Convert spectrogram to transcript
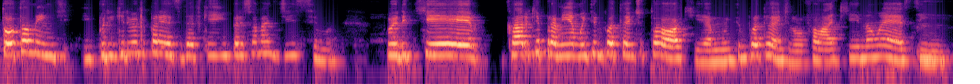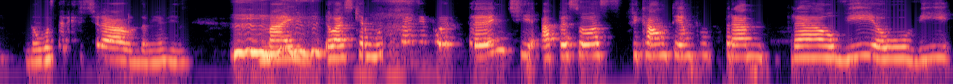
Totalmente. E por incrível que pareça, até fiquei impressionadíssima. Porque, claro que para mim é muito importante o toque, é muito importante. Não vou falar que não é assim. Hum não gostaria de tirá-lo da minha vida. Mas eu acho que é muito mais importante a pessoa ficar um tempo para ouvir ou ouvir.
